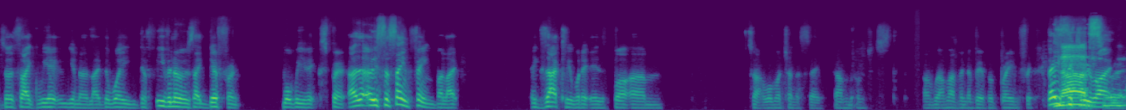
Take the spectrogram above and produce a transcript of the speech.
So it's like we, you know, like the way the even though it was like different, what we've experienced. It's the same thing, but like exactly what it is. But um, sorry, what am I trying to say? I'm, I'm just I'm, I'm, having a bit of a brain freeze. Basically, nah, right.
